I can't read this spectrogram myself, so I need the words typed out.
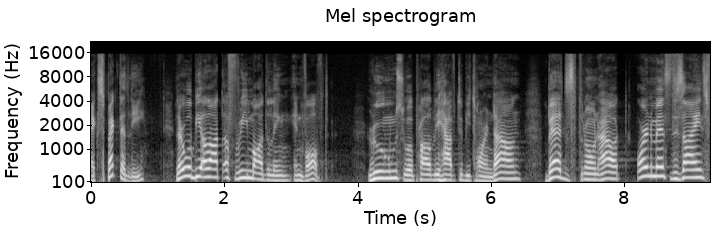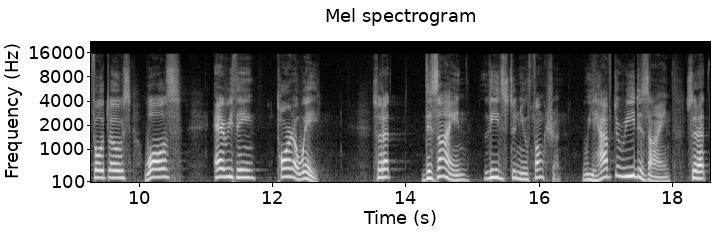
Expectedly, there will be a lot of remodeling involved. Rooms will probably have to be torn down, beds thrown out, ornaments, designs, photos, walls, everything torn away so that design leads to new function. We have to redesign so that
